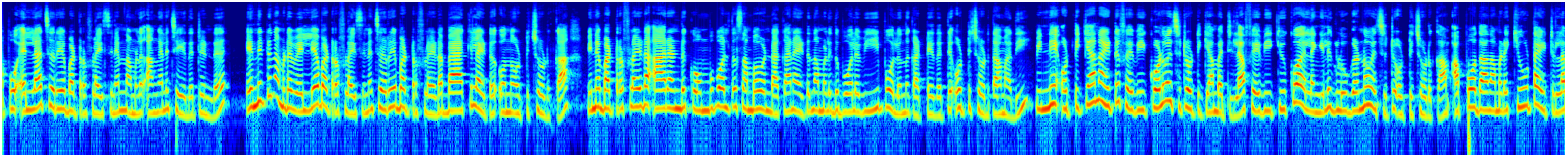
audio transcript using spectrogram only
അപ്പോൾ എല്ലാ ചെറിയ ബട്ടർഫ്ലൈസിനെയും നമ്മൾ അങ്ങനെ ചെയ്തിട്ടുണ്ട്. എന്നിട്ട് നമ്മുടെ വലിയ ബട്ടർഫ്ലൈസിനെ ചെറിയ ബട്ടർഫ്ലൈയുടെ ബാക്കിലായിട്ട് ഒന്ന് ഒട്ടിച്ചു കൊടുക്കുക. പിന്നെ ബട്ടർഫ്ലൈയുടെ ആ രണ്ട് കൊമ്പ് പോലത്തെ സംഭവം ഉണ്ടാക്കാനായിട്ട് നമ്മൾ ഇതുപോലെ വി പോലെ ഒന്ന് കട്ട് ചെയ്തിട്ട് ഒട്ടിച്ചു കൊടുത്താൽ മതി. പിന്നെ ഒട്ടിക്കാനായിട്ട് ഫെവിക്കോൾ വെച്ചിട്ട് ഒട്ടിക്കാൻ പറ്റില്ല. ഫെവിക്യൂക്കോ അല്ലെങ്കിൽ ഗ്ലൂഗണ്ണോ വെച്ചിട്ട് ഒട്ടിച്ചു കൊടുക്കാം. അപ്പോൾ അതാ നമ്മുടെ ക്യൂട്ടായിട്ടുള്ള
